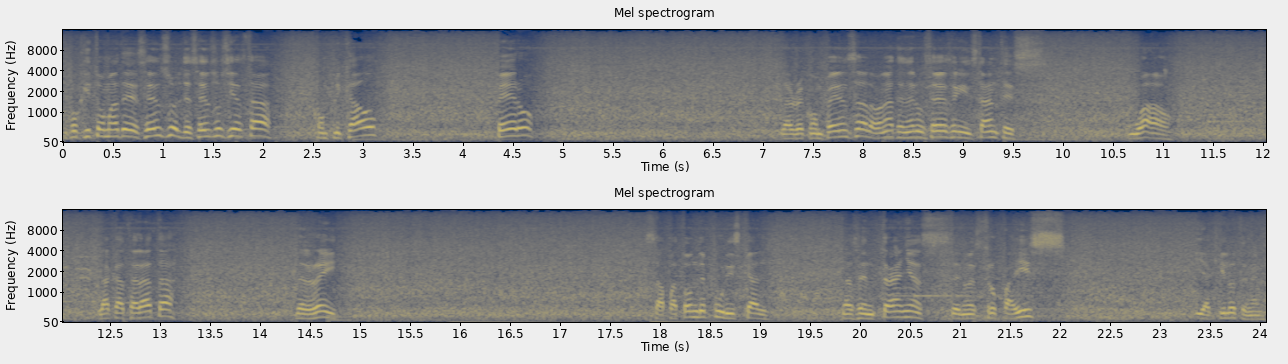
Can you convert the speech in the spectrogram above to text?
Un poquito más de descenso, el descenso sí está complicado, pero la recompensa la van a tener ustedes en instantes. Wow, la catarata del rey. Zapatón de Puriscal, las entrañas de nuestro país. Y aquí lo tenemos.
